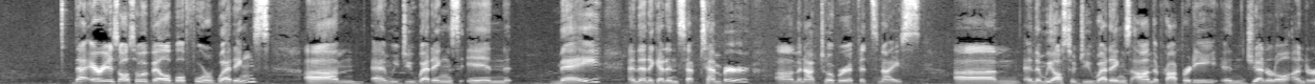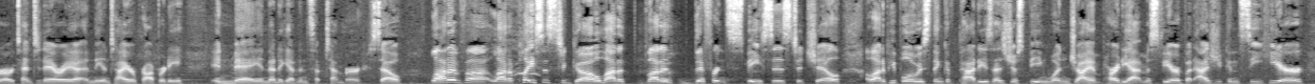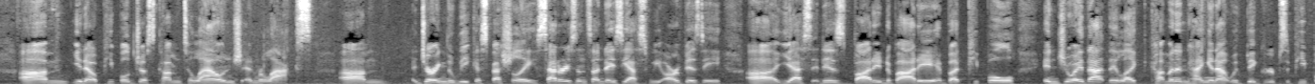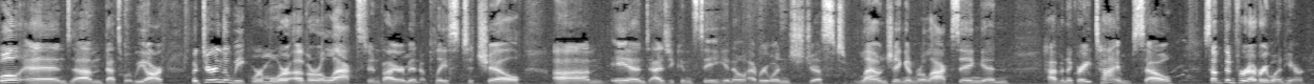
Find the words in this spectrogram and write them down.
That area is also available for weddings, um, and we do weddings in May and then again in September um, and October if it's nice. Um, and then we also do weddings on the property in general under our tented area and the entire property in May and then again in September. So a lot of uh, lot of places to go, a lot of lot of different spaces to chill. A lot of people always think of Paddy's as just being one giant party atmosphere, but as you can see here, um, you know people just come to lounge and relax um, during the week, especially Saturdays and Sundays. Yes, we are busy. Uh, yes, it is body to body, but people enjoy that. They like coming and hanging out with big groups of people, and um, that's what we are. But during the week, we're more of a relaxed environment, a place to chill. Um, and as you can see, you know, everyone's just lounging and relaxing and having a great time. So, something for everyone here.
